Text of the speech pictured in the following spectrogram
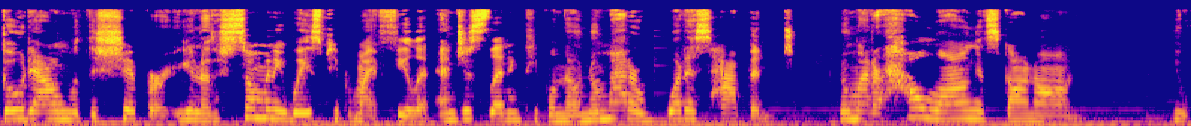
go down with the ship. Or, you know, there's so many ways people might feel it. And just letting people know no matter what has happened, no matter how long it's gone on, you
